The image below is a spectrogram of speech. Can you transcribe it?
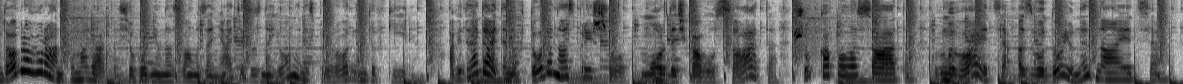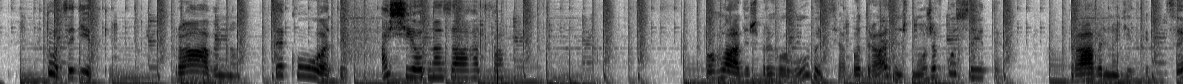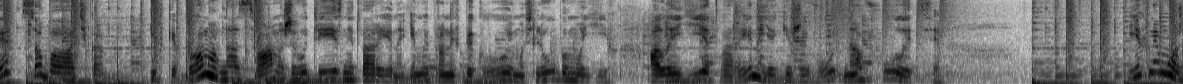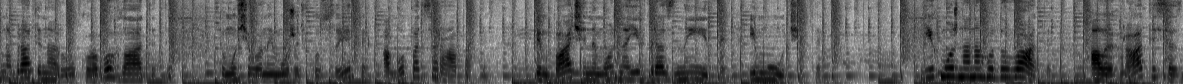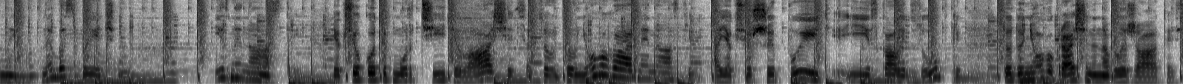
Доброго ранку, малята! Сьогодні в нас з вами заняття з ознайомлення з природним довкіллям. А відгадайте, ну хто до нас прийшов? Мордочка вусата, шубка полосата, вмивається, а з водою не знається. Хто це, дітки? Правильно, це котик. А ще одна загадка. Погладиш приголубиться, подразниш, може вкусити. Правильно, дітки, це собачка. Дітки, вдома в нас з вами живуть різні тварини, і ми про них піклуємось, любимо їх. Але є тварини, які живуть на вулиці. Їх не можна брати на руку або гладити, тому що вони можуть вкусити або поцарапати. Тим паче не можна їх дразнити і мучити. Їх можна нагодувати, але гратися з ними небезпечно. Різний настрій. Якщо котик мурчить і лащиться, то, в нього гарний настрій. А якщо шипить і скалить зубки, то до нього краще не наближатись.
